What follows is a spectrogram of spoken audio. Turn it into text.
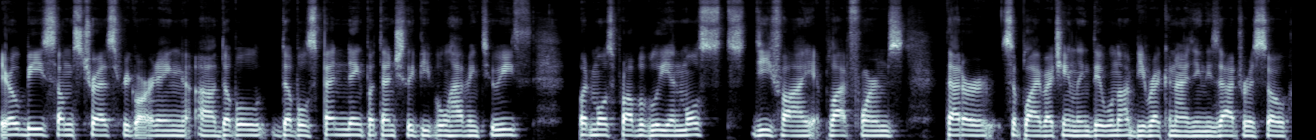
There will be some stress regarding uh, double double spending, potentially people having to ETH, but most probably in most DeFi platforms that are supplied by Chainlink, they will not be recognizing these addresses. So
